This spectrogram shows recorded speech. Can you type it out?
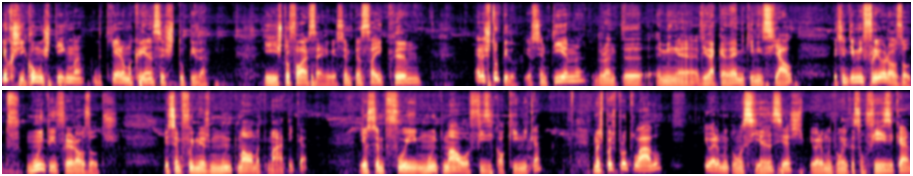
Eu cresci com o estigma de que era uma criança estúpida. E estou a falar sério. Eu sempre pensei que era estúpido. Eu sentia-me, durante a minha vida académica inicial, eu sentia-me inferior aos outros. Muito inferior aos outros. Eu sempre fui mesmo muito mal a matemática. Eu sempre fui muito mal a físico-química. Mas depois, por outro lado, eu era muito bom a ciências, eu era muito bom a educação física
